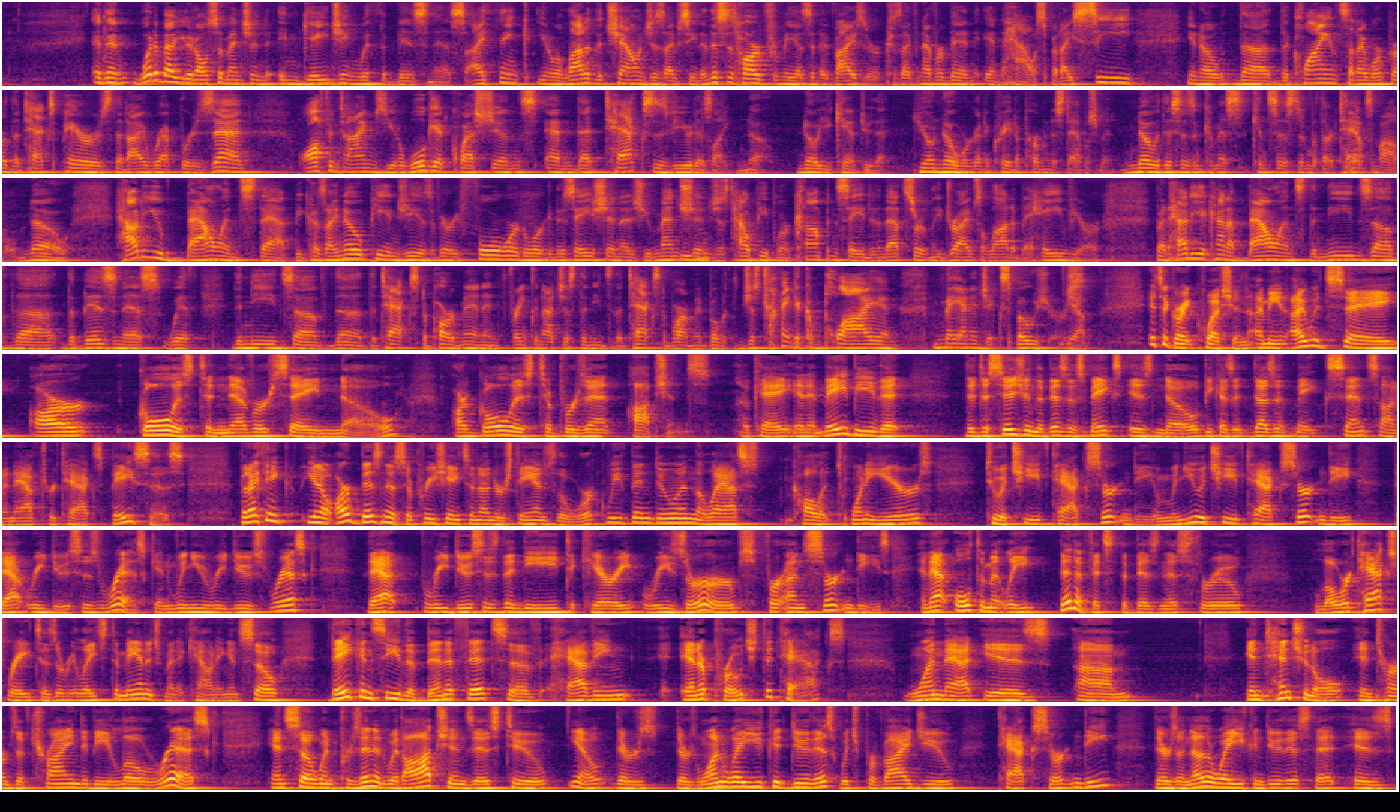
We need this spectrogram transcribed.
And then what about you had also mentioned engaging with the business? I think, you know, a lot of the challenges I've seen, and this is hard for me as an advisor because I've never been in-house, but I see, you know, the the clients that I work with, the taxpayers that I represent, oftentimes, you know, we'll get questions and that tax is viewed as like, no, no, you can't do that you know, we're going to create a permanent establishment. No, this isn't commis- consistent with our tax yep. model. No. How do you balance that? Because I know P&G is a very forward organization, as you mentioned, mm-hmm. just how people are compensated, and that certainly drives a lot of behavior. But how do you kind of balance the needs of the, the business with the needs of the, the tax department, and frankly, not just the needs of the tax department, but with just trying to comply and manage exposures? Yeah. It's a great question. I mean, I would say our goal is to never say no. Our goal is to present options. Okay. And it may be that the decision the business makes is no because it doesn't make sense on an after tax basis. But I think, you know, our business appreciates and understands the work we've been doing the last, call it 20 years to achieve tax certainty. And when you achieve tax certainty, that reduces risk. And when you reduce risk, that reduces the need to carry reserves for uncertainties. And that ultimately benefits the business through lower tax rates as it relates to management accounting. And so they can see the benefits of having an approach to tax, one that is um, intentional in terms of trying to be low risk. And so when presented with options as to, you know, there's there's one way you could do this which provides you tax certainty. There's another way you can do this that is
